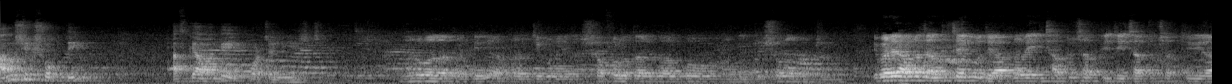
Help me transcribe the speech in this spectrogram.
মানসিক শক্তি আজকে আমাকে এই পর্যায়ে নিয়ে এসেছে। ধন্যবাদ আপনাকে আপনার জীবনের সফলতার গল্প আমাদেরকে শোনানোর জন্য। এবারে আমরা জানতে চাইব যে আপনার এই ছাত্রছাত্রী যে ছাত্রছাত্রীরা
